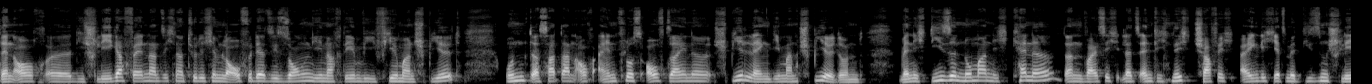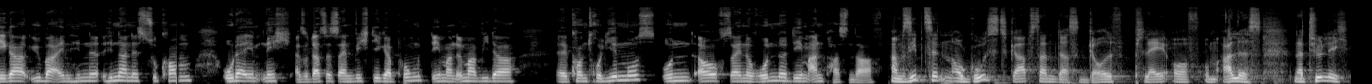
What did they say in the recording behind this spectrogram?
denn auch äh, die Schläger verändern sich natürlich im Laufe der Saison, je nachdem wie viel man spielt. Und das hat dann auch Einfluss auf seine Spiellängen, die man spielt. Und wenn ich diese Nummer nicht kenne, dann weiß ich letztendlich nicht, schaffe ich eigentlich jetzt mit diesem Schläger über ein Hindernis zu kommen oder eben nicht. Also das ist ein wichtiger Punkt, den man immer wieder äh, kontrollieren muss und auch seine Runde dem anpassen darf. Am 17. August gab es dann das Golf Playoff um alles. Natürlich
